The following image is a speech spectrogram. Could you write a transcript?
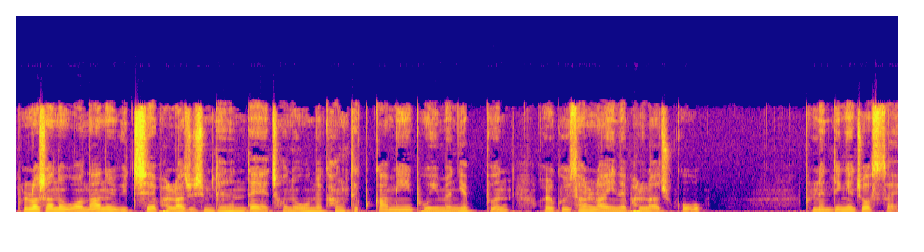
블러셔는 원하는 위치에 발라주시면 되는데 저는 오늘 강택감이 보이면 예쁜 얼굴 선 라인에 발라주고 블렌딩 해주었어요.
